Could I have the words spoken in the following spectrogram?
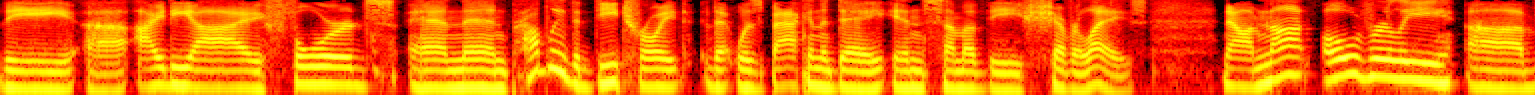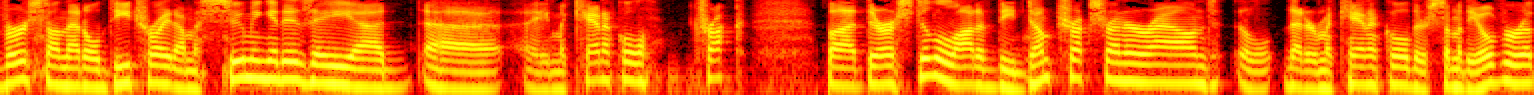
the uh, IDI Fords, and then probably the Detroit that was back in the day in some of the Chevrolets. Now, I'm not overly uh, versed on that old Detroit. I'm assuming it is a uh, uh, a mechanical truck, but there are still a lot of the dump trucks running around uh, that are mechanical. There's some of the over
